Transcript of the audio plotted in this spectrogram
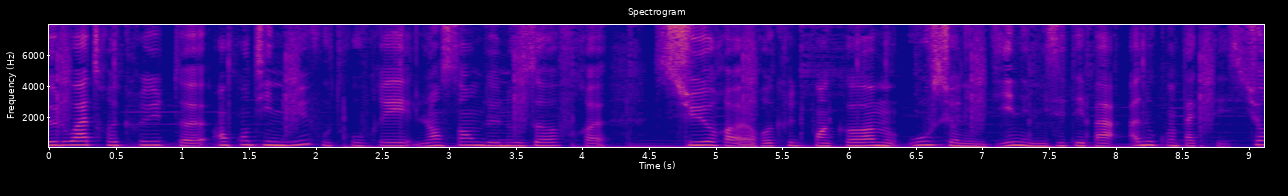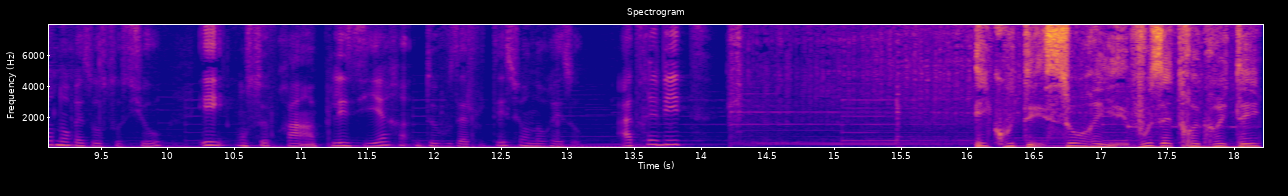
Deloitte recrute euh, en continu. Vous trouverez l'ensemble de nos offres sur euh, recrute.com ou sur LinkedIn. N'hésitez pas à nous contacter sur nos réseaux sociaux et on se fera un plaisir de vous ajouter sur nos réseaux. À très vite. Écoutez, souriez, vous êtes recruté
